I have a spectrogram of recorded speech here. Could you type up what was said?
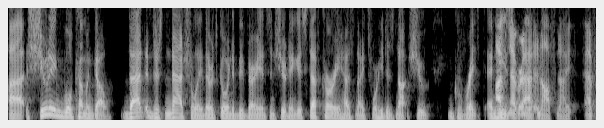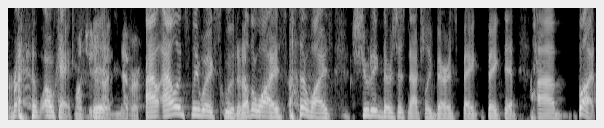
Uh, shooting will come and go. That just naturally, there's going to be variance in shooting. Steph Curry has nights where he does not shoot great, and I've never had an off night ever. okay, I want you to I've never. Al- Allen Sliwa excluded. Otherwise, otherwise, shooting there's just naturally variance baked baked in. Um, but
